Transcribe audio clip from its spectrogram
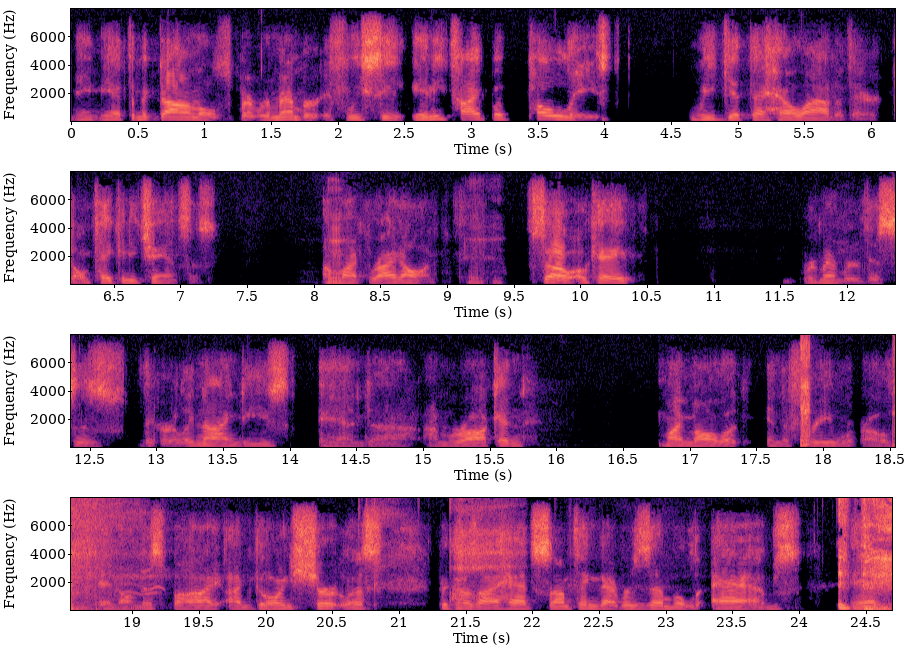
Meet me at the McDonald's. But remember, if we see any type of police, we get the hell out of there. Don't take any chances. I'm Hmm. like, right on. Mhm. So, okay, remember, this is the early 90s and uh, I'm rocking my mullet in the free world. And on this buy, I'm going shirtless because I had something that resembled abs and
